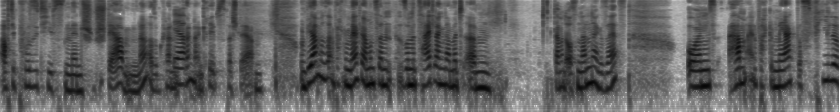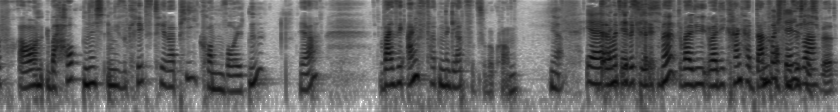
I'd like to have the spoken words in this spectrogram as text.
auch die positivsten Menschen sterben, ne? Also können, ja. können an Krebs versterben. Und wir haben es einfach gemerkt, wir haben uns dann so eine Zeit lang damit, ähm, damit auseinandergesetzt und haben einfach gemerkt, dass viele Frauen überhaupt nicht in diese Krebstherapie kommen wollten, ja, weil sie Angst hatten, eine Glatze zu bekommen. Ja. ja Damit ihre, ne, weil die, weil die Krankheit dann offensichtlich wird.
